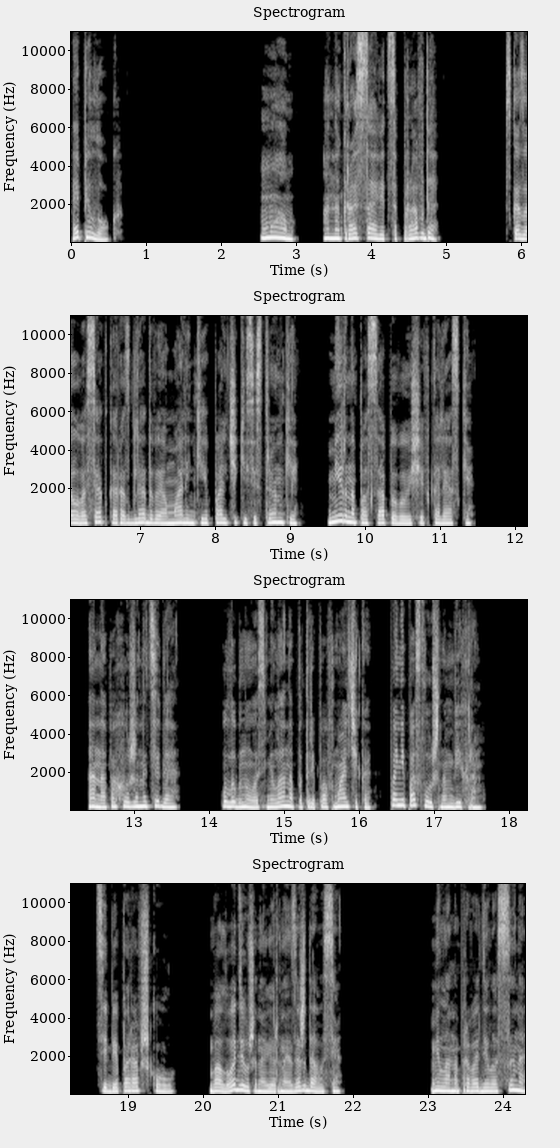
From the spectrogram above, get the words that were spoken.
Эпилог. «Мам, она красавица, правда?» — сказал Васятка, разглядывая маленькие пальчики сестренки, мирно посапывающей в коляске. «Она похожа на тебя», — улыбнулась Милана, потрепав мальчика по непослушным вихрам. «Тебе пора в школу. Володя уже, наверное, заждался». Милана проводила сына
